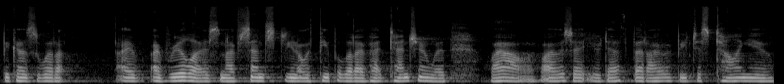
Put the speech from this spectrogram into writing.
because what I, I've realized and I've sensed, you know, with people that I've had tension with, wow, if I was at your deathbed, I would be just telling you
